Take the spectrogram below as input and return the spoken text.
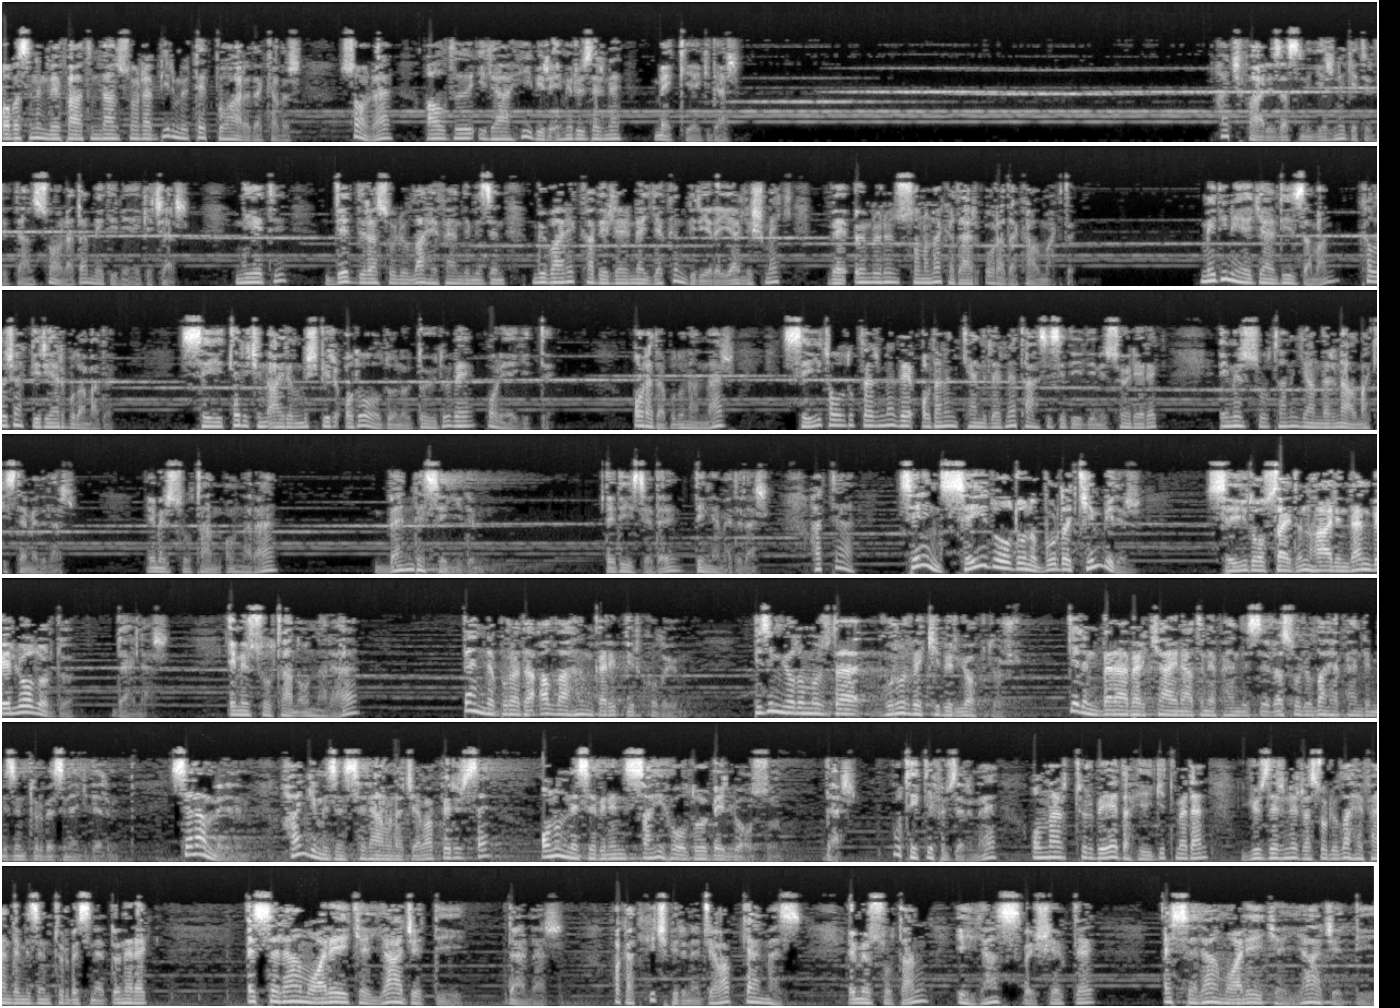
Babasının vefatından sonra bir müddet Buhara'da kalır. Sonra aldığı ilahi bir emir üzerine Mekke'ye gider. Hac farizasını yerine getirdikten sonra da Medine'ye geçer. Niyeti, Ceddi Resulullah Efendimizin mübarek kabirlerine yakın bir yere yerleşmek ve ömrünün sonuna kadar orada kalmaktı. Medine'ye geldiği zaman kalacak bir yer bulamadı. Seyitler için ayrılmış bir oda olduğunu duydu ve oraya gitti. Orada bulunanlar, seyit olduklarını ve odanın kendilerine tahsis edildiğini söyleyerek Emir Sultan'ı yanlarına almak istemediler. Emir Sultan onlara, ben de seyidim dediyse de dinlemediler. Hatta senin seyit olduğunu burada kim bilir? Seyit olsaydın halinden belli olurdu derler. Emir Sultan onlara, ben de burada Allah'ın garip bir kuluyum. Bizim yolumuzda gurur ve kibir yoktur. Gelin beraber kainatın efendisi Resulullah Efendimizin türbesine gidelim. Selam verelim. Hangimizin selamına cevap verirse, onun nesebinin sahih olduğu belli olsun, der. Bu teklif üzerine, onlar türbeye dahi gitmeden, yüzlerini Resulullah Efendimizin türbesine dönerek, Esselamu aleyke ya ceddi, derler. Fakat hiçbirine cevap gelmez. Emir Sultan, ihlas ve şevkle, Esselamu aleyke ya ceddi,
